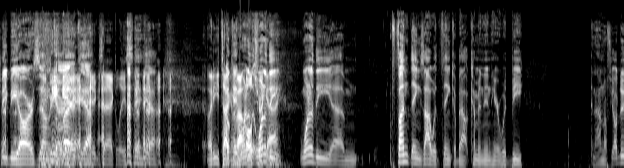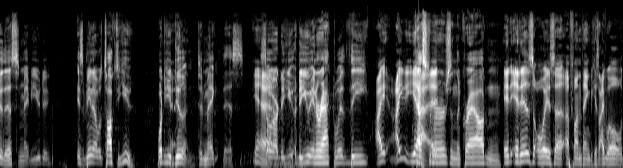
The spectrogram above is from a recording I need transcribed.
PBRs down the lake. Yeah. exactly. So, yeah. What are you talking okay, about, one of the, Ultra one of the one of the um, fun things I would think about coming in here would be, and I don't know if y'all do this, and maybe you do, is being able to talk to you. What are you Yeah. doing to make this? Yeah. So, or do you do you interact with the I, I, yeah, it- customers and the crowd and It, it is always a, a fun thing because I will,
